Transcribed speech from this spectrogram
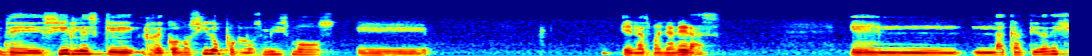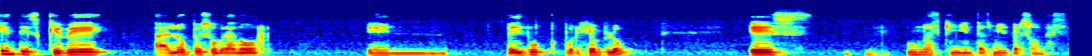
decirles que reconocido por los mismos eh, en las mañaneras, la cantidad de gentes que ve a López Obrador en Facebook, por ejemplo, es unas 500 mil personas.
